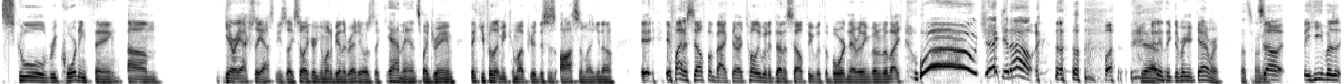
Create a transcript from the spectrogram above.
school recording thing um gary actually asked me he's like so i hear you want to be on the radio. I was like yeah man it's my dream. Thank you for letting me come up here. This is awesome uh, you know. It, if i had a cell phone back there i totally would have done a selfie with the board and everything but i'd been like whoa check it out. But Yeah. i didn't think to bring a camera. That's funny. so he was,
